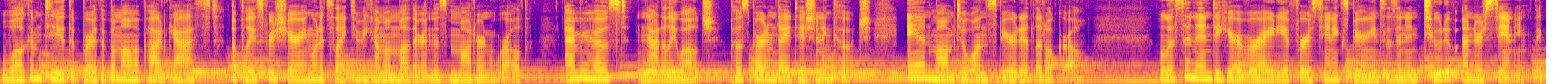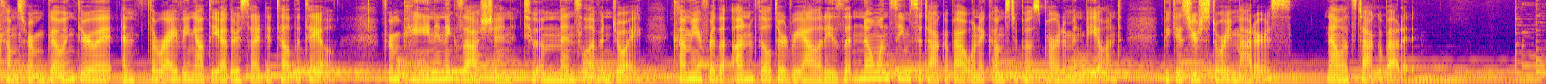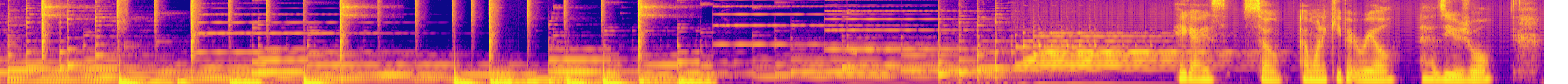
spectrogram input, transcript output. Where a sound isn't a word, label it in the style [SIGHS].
Welcome to the Birth of a Mama podcast, a place for sharing what it's like to become a mother in this modern world. I'm your host, Natalie Welch, postpartum dietitian and coach, and mom to one spirited little girl. Listen in to hear a variety of firsthand experiences and intuitive understanding that comes from going through it and thriving out the other side to tell the tale. From pain and exhaustion to immense love and joy, come here for the unfiltered realities that no one seems to talk about when it comes to postpartum and beyond, because your story matters. Now let's talk about it. Hey guys, so I want to keep it real as usual.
